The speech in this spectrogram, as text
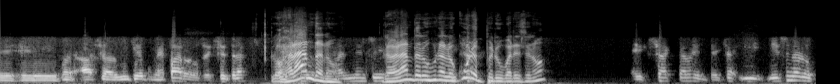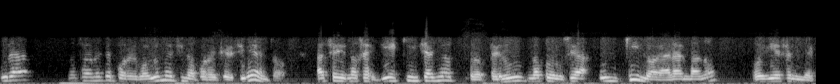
eh, eh, hace algún tiempo en espárragos, etcétera. Los arándanos. Los arándanos es una locura en Perú, parece, ¿no? Exactamente. y, es una locura no solamente por el volumen, sino por el crecimiento. Hace, no sé, 10, 15 años Perú no producía un kilo de arándano, hoy es el,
